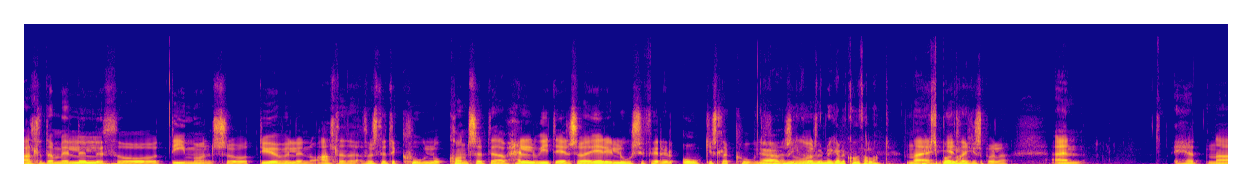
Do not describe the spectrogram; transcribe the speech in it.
allt þetta með Lilith og demons og djöfulin og allt þetta, þú veist, þetta er cool og konceptið af helvíti eins og það er í Lucifer er ógislega cool. Já, við erum ekki alveg komið það land Nei, ég ætla ekki að spila En hérna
